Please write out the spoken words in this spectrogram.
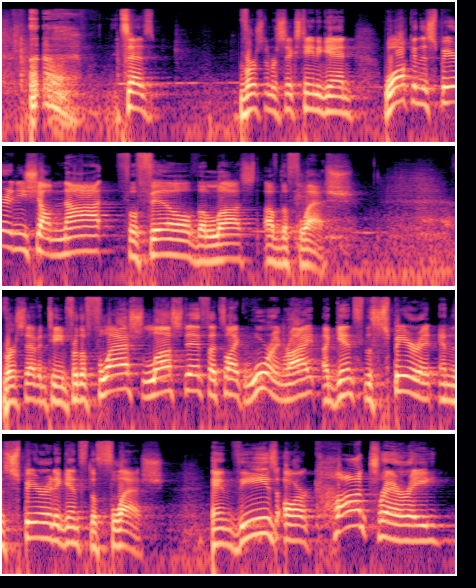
it says, verse number 16 again Walk in the Spirit, and ye shall not fulfill the lust of the flesh. Verse 17, for the flesh lusteth, that's like warring, right? Against the spirit, and the spirit against the flesh. and these are contrary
